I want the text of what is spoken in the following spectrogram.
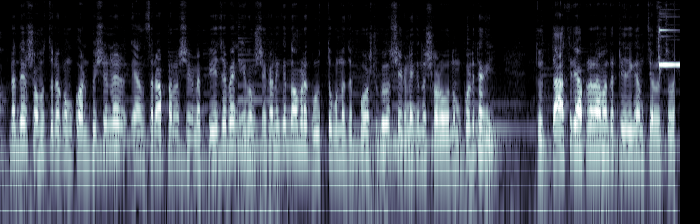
আপনাদের সমস্ত রকম কনফিউশনের অ্যান্সার আপনারা সেখানে পেয়ে যাবেন এবং সেখানে কিন্তু আমরা গুরুত্বপূর্ণ যে প্রশ্নগুলো সেখানে কিন্তু সর্বপ্রথম করে থাকি। তো তাড়াতাড়ি আপনারা আমাদের টেলিগ্রাম চ্যানেল চলে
